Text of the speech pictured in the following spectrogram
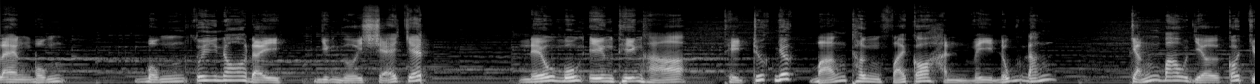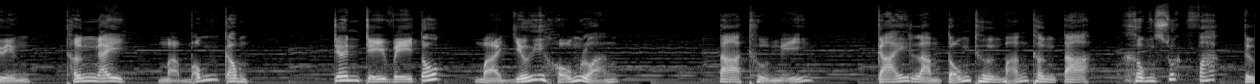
làng bụng. Bụng tuy no đầy nhưng người sẽ chết. Nếu muốn yên thiên hạ thì trước nhất bản thân phải có hành vi đúng đắn chẳng bao giờ có chuyện thân ngay mà bóng công trên trị vị tốt mà dưới hỗn loạn. Ta thường nghĩ, cái làm tổn thương bản thân ta không xuất phát từ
